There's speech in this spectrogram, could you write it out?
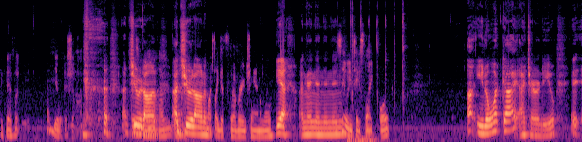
It- I'd give it a shot. I'd chew it on. I'd chew it on. A, Much like Discovery Channel. yeah. And then, and then, and see what he tastes like pork. uh, you know what, guy? I turn to you. It, it,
